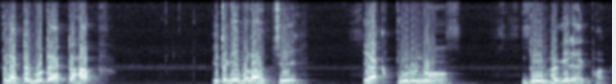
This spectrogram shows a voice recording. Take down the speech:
তাহলে একটা গোটা, একটা হাফ এটাকেই বলা হচ্ছে এক পূর্ণ দুই ভাগের এক ভাগ।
